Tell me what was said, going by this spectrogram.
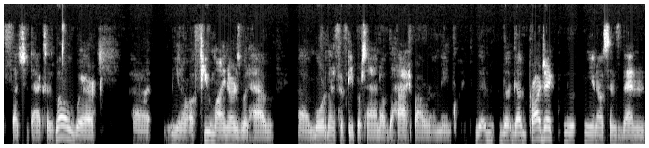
such attacks as well, where uh, you know a few miners would have uh, more than 50% of the hash power on Namecoin. The, the, the project, you know, since then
